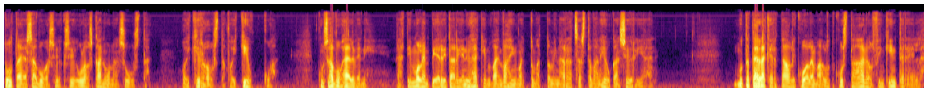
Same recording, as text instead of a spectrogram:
Tulta ja savua syöksyi ulos kanunan suusta. Voi kirousta, voi kiukkua. Kun savu hälveni, nähtiin molempien ritarien yhäkin vain vahingoittumattomina ratsastavan hiukan syrjään. Mutta tällä kertaa oli kuolema ollut Kusta Adolfin kintereillä,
